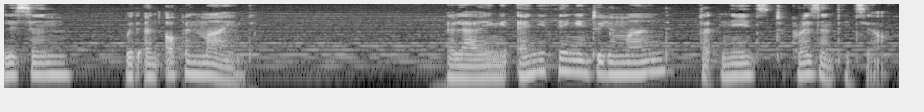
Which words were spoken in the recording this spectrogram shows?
Listen with an open mind allowing anything into your mind that needs to present itself.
